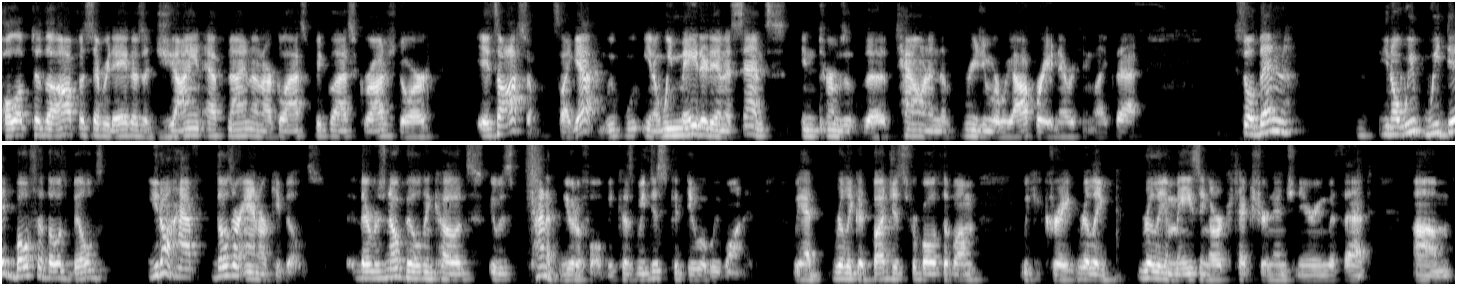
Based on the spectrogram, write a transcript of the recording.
pull up to the office every day there's a giant f9 on our glass big glass garage door it's awesome it's like yeah we, we you know we made it in a sense in terms of the town and the region where we operate and everything like that so then you know, we we did both of those builds. You don't have those are anarchy builds. There was no building codes. It was kind of beautiful because we just could do what we wanted. We had really good budgets for both of them. We could create really really amazing architecture and engineering with that. Um,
